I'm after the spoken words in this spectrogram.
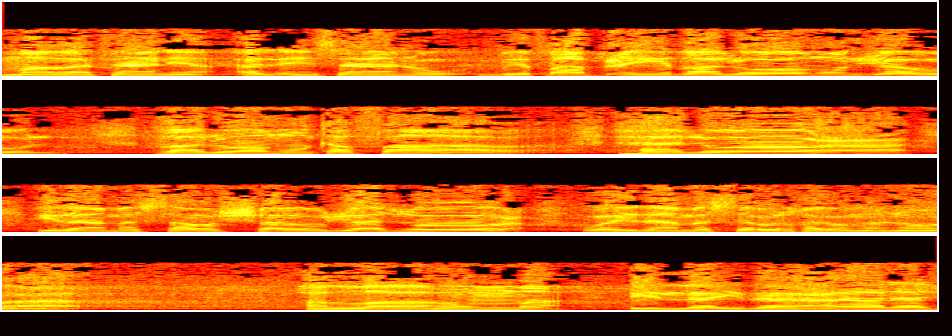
مرة ثانية الإنسان بطبعه ظلوم جهول ظلوم كفار هلوع إذا مسه الشر جزوع وإذا مسه الخير منوع. اللهم إلا إذا عالج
